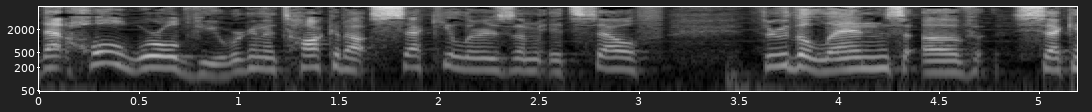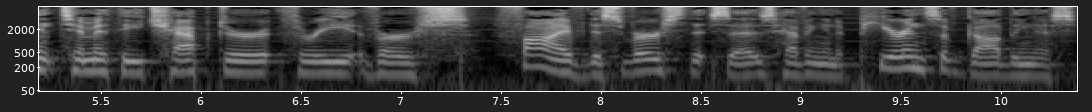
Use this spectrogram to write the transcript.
that whole worldview. We're going to talk about secularism itself through the lens of 2 Timothy chapter 3 verse 5, this verse that says having an appearance of godliness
